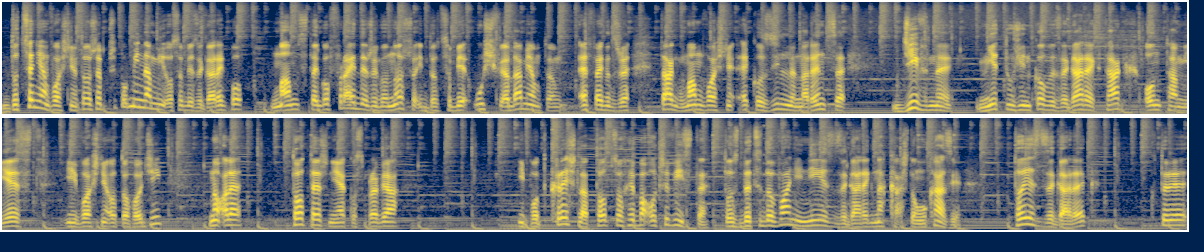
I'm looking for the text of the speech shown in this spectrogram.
doceniam właśnie to, że przypomina mi o sobie zegarek, bo mam z tego frajdę, że go noszę i do sobie uświadamiam ten efekt, że tak, mam właśnie EcoZille na ręce, dziwny, nietuzinkowy zegarek, tak, on tam jest i właśnie o to chodzi. No ale to też niejako sprawia i podkreśla to, co chyba oczywiste. To zdecydowanie nie jest zegarek na każdą okazję. To jest zegarek, który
